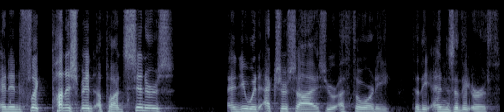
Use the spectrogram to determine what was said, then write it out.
and inflict punishment upon sinners, and you would exercise your authority to the ends of the earth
